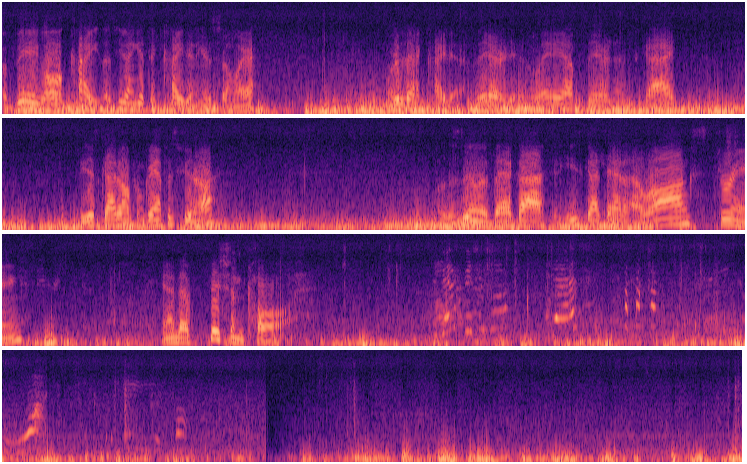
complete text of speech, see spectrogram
a big old kite. Let's see if I can get the kite in here somewhere. Where's that kite at? There it is, way up there in the sky. We just got home from Grandpa's funeral. We'll zoom it back off, and he's got that on a long string and a fishing pole. Is that a fishing pole? Yeah.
